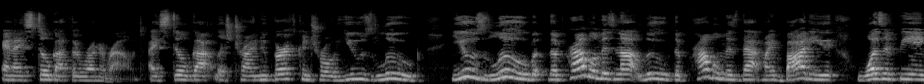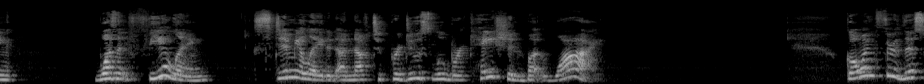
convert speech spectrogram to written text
And I still got the runaround. I still got let's try new birth control, use lube. Use lube. The problem is not lube. The problem is that my body wasn't being, wasn't feeling stimulated enough to produce lubrication, but why? Going through this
